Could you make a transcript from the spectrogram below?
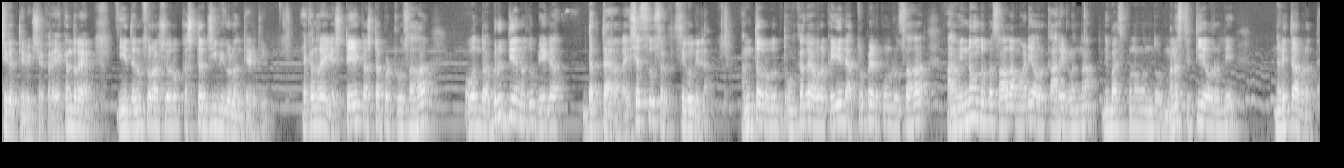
ಸಿಗುತ್ತೆ ವೀಕ್ಷಕರು. ಯಾಕಂದರೆ ಈ ಧನುಸು ರಾಶಿಯವರು ಕಷ್ಟಜೀವಿಗಳು ಅಂತ ಹೇಳ್ತೀವಿ. ಯಾಕಂದರೆ ಎಷ್ಟೇ ಕಷ್ಟಪಟ್ಟರೂ ಸಹ ಒಂದು ಅಭಿವೃದ್ಧಿ ಅನ್ನೋದು ಬೇಗ ದಕ್ತಾ ಇರಲ್ಲ, ಯಶಸ್ಸು ಸಿಗೋದಿಲ್ಲ. ಅಂಥವ್ರಿಗೂ ಯಾಕಂದರೆ ಅವರ ಕೈಯಲ್ಲಿ ಹತ್ತು ರೂಪಾಯಿ ಇಟ್ಕೊಂಡ್ರು ಸಹ ಇನ್ನೂ ಒಂದು ರೂಪಾಯಿ ಸಾಲ ಮಾಡಿ ಅವರ ಕಾರ್ಯಗಳನ್ನು ನಿಭಾಯಿಸ್ಕೊಳ್ಳೋ ಒಂದು ಮನಸ್ಥಿತಿ ಅವರಲ್ಲಿ ನಡೀತಾ ಬರುತ್ತೆ.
